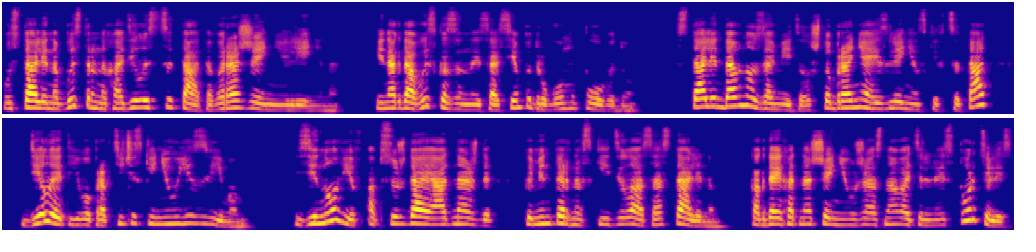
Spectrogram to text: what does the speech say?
у Сталина быстро находилась цитата, выражение Ленина, иногда высказанные совсем по другому поводу. Сталин давно заметил, что броня из ленинских цитат делает его практически неуязвимым. Зиновьев, обсуждая однажды коминтерновские дела со Сталиным, когда их отношения уже основательно испортились,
